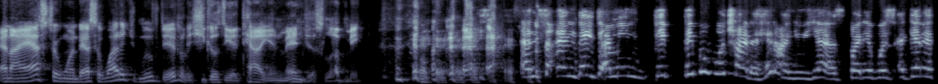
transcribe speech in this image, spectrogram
And I asked her one day, I said, "Why did you move to Italy?" She goes, "The Italian men just love me." and so, and they, I mean, pe- people will try to hit on you, yes, but it was again, it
